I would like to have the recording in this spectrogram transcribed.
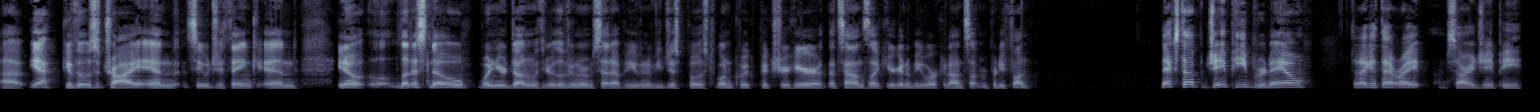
uh, yeah give those a try and see what you think. And you know let us know when you're done with your living room setup even if you just post one quick picture here. That sounds like you're going to be working on something pretty fun Next up, JP Bruneo. Did I get that right? I'm sorry, JP.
